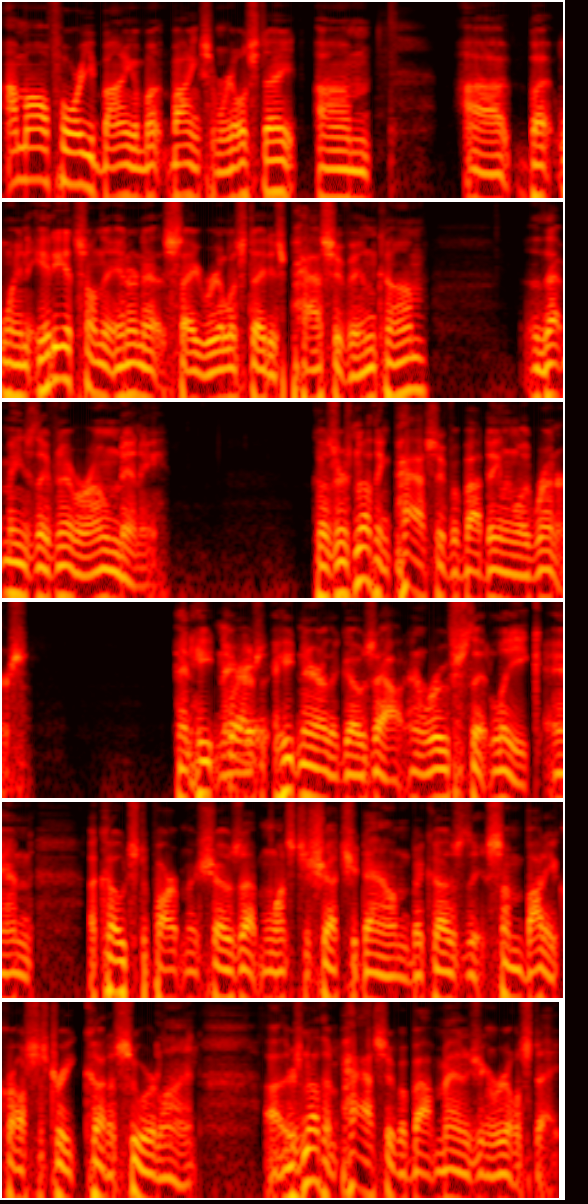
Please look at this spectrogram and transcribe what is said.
I'm all for you buying buying some real estate. Um, uh, but when idiots on the internet say real estate is passive income, that means they've never owned any. Because there's nothing passive about dealing with renters and heat and air, Right. heat and air that goes out, and roofs that leak, and a coach department shows up and wants to shut you down because the- somebody across the street cut a sewer line. Uh, there's nothing passive about managing real estate.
